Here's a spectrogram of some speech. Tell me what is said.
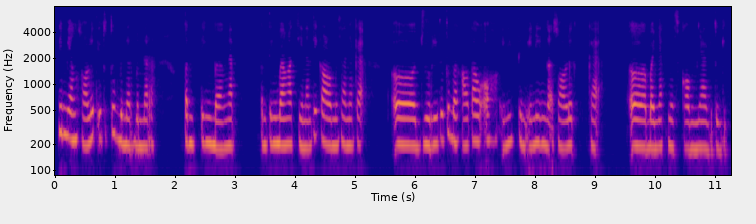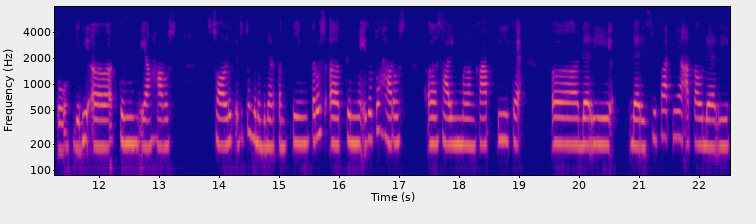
tim yang solid itu tuh bener-bener penting banget, penting banget sih. Nanti kalau misalnya kayak juri itu tuh bakal tahu, oh ini tim ini nggak solid, kayak uh, banyak miskomnya gitu-gitu. Jadi uh, tim yang harus solid itu tuh benar-benar penting. Terus uh, timnya itu tuh harus uh, saling melengkapi kayak uh, dari dari sifatnya atau dari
